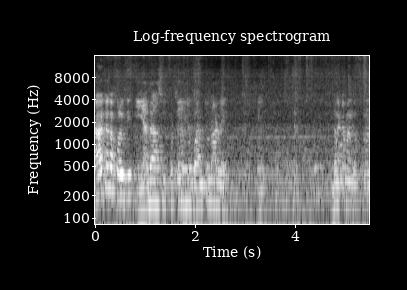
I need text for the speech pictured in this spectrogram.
काय करता खोल ती याला असं फक्त बांधतो नाडवे. नका म्हणतो हा.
